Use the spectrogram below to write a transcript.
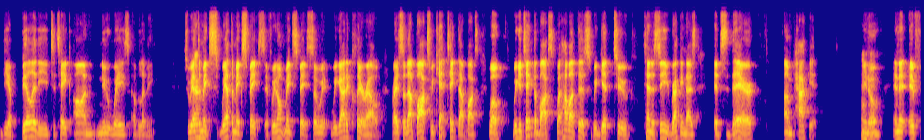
the ability to take on new ways of living. So we have to make we have to make space. If we don't make space, so we, we got to clear out, right? So that box, we can't take that box. Well, we could take the box, but how about this? We get to Tennessee, recognize it's there, unpack it, you mm-hmm. know and it, if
